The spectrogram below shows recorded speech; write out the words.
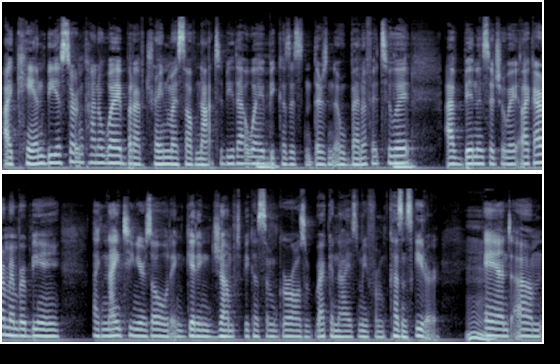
I can be a certain kind of way, but I've trained myself not to be that way because it's there's no benefit to it. I've been in situations like I remember being like 19 years old and getting jumped because some girls recognized me from Cousin Skeeter, and um,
